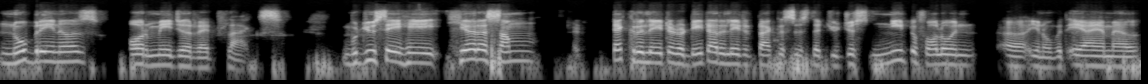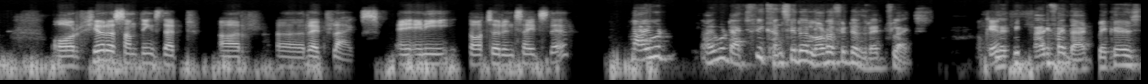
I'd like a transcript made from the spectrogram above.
no-brainers or major red flags? Would you say, hey, here are some tech related or data related practices that you just need to follow in uh, you know with AIML or here are some things that are uh, red flags. Any, any thoughts or insights there? I would I would actually consider a lot of it as red flags. Okay. Let me clarify that because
